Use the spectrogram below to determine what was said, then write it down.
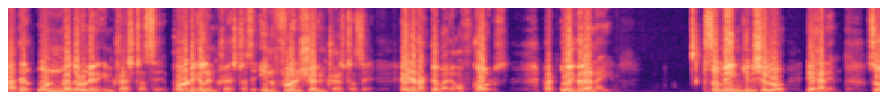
তাদের অন্য ধরনের ইন্টারেস্ট আছে পলিটিক্যাল ইন্টারেস্ট আছে ইনফ্লুয়েন্সিয়াল ইন্টারেস্ট আছে। এটা থাকতে পারে অফকোর্স বাট ওইগুলো নাই। সো মেইন জিনিস হলো এখানে। সো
